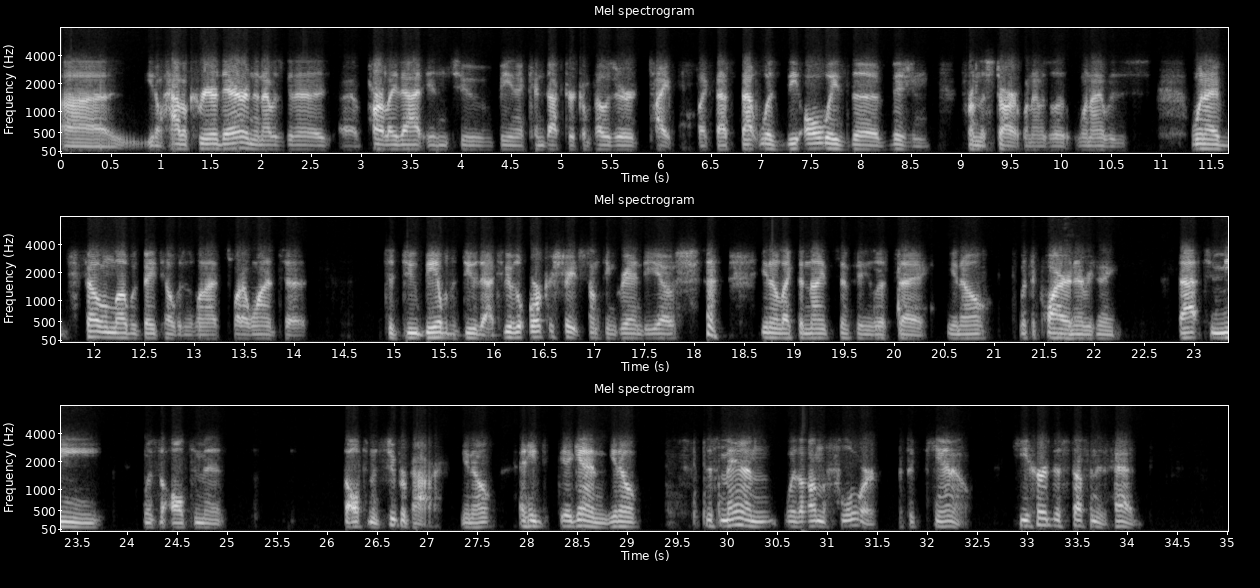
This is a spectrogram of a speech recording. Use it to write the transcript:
uh, you know have a career there. And then i was to uh, parlay that into being a conductor composer type. Like that that was the always the vision from the start when i was when i was when I fell in love with Beethoven is when I, that's what I wanted to to do be able to do that to be able to orchestrate something grandiose you know like the ninth symphony let's say you know with the choir and everything. That to me was the ultimate the ultimate superpower you know? And he again you know this man was on the floor at the piano. He heard this stuff in his head.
